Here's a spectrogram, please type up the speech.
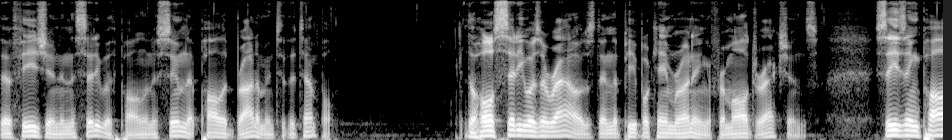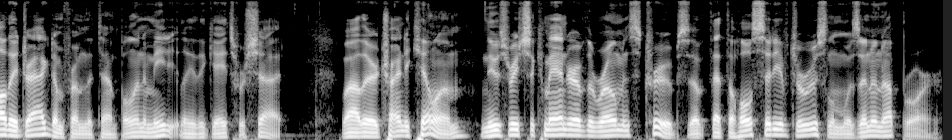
the Ephesian, in the city with Paul and assumed that Paul had brought him into the temple. The whole city was aroused, and the people came running from all directions. Seizing Paul, they dragged him from the temple, and immediately the gates were shut. While they were trying to kill him, news reached the commander of the Roman troops that the whole city of Jerusalem was in an uproar.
